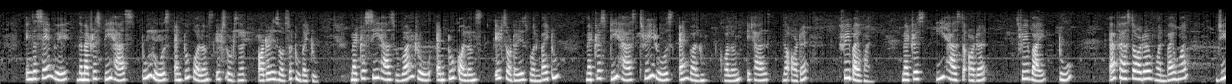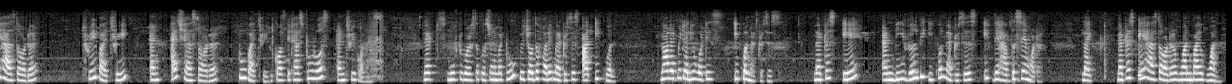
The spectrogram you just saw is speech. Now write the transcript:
In the same way, the matrix B has two rows and two columns. Its order is also 2 by 2. Matrix C has one row and two columns. Its order is 1 by 2. Matrix D has three rows and one column. It has the order 3 by 1. Matrix E has the order 3 by 2. F has the order 1 by 1. G has the order 3 by 3 and H has the order 2 by 3 because it has 2 rows and 3 columns. Let's move towards the question number 2. Which of the following matrices are equal? Now let me tell you what is equal matrices. Matrix A and B will be equal matrices if they have the same order. Like matrix A has the order 1 by 1.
